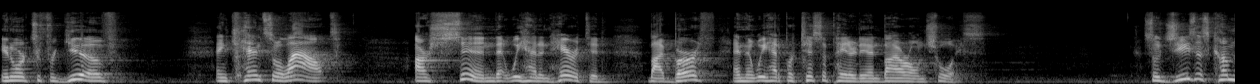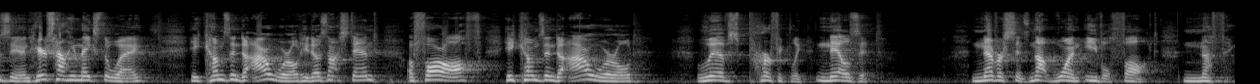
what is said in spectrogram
in order to forgive and cancel out our sin that we had inherited by birth and that we had participated in by our own choice. So Jesus comes in. Here's how he makes the way. He comes into our world. He does not stand afar off. He comes into our world, lives perfectly, nails it, never sins, not one evil thought, nothing.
